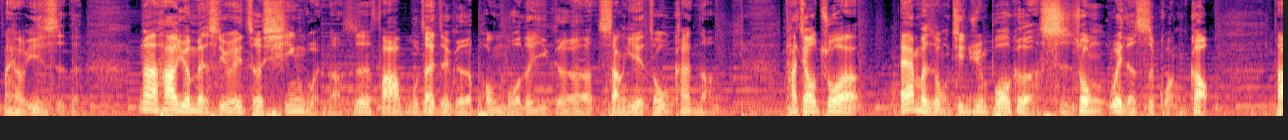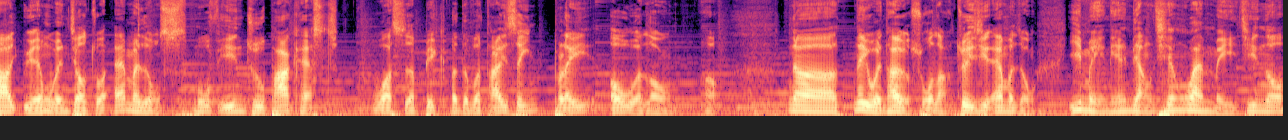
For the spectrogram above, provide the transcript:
蛮有意思的。那它原本是有一则新闻呢、啊，是发布在这个彭博的一个商业周刊呢、啊，它叫做 Amazon 进军播客始终为的是广告。它原文叫做 Amazon's move into podcast was a big advertising play all along。好，那内文它有说了，最近 Amazon 以每年两千万美金哦，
